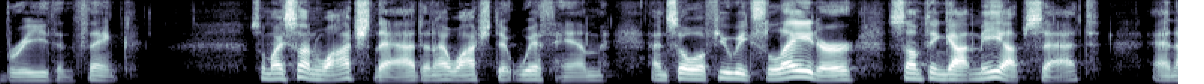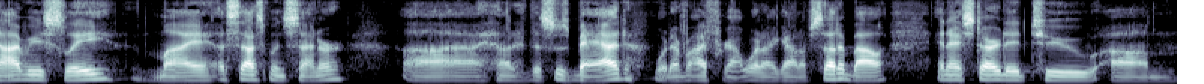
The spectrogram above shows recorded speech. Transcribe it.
breathe, and think. So my son watched that, and I watched it with him. And so a few weeks later, something got me upset. And obviously, my assessment center uh, I thought this was bad, whatever. I forgot what I got upset about. And I started to um,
